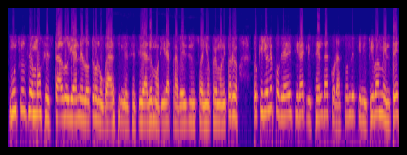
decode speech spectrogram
Muchos hemos estado ya en el otro lugar sin necesidad de morir a través de un sueño premonitorio. Lo que yo le podría decir a Griselda, corazón, definitivamente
